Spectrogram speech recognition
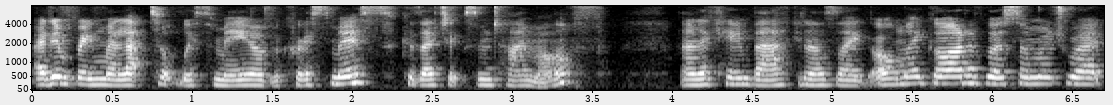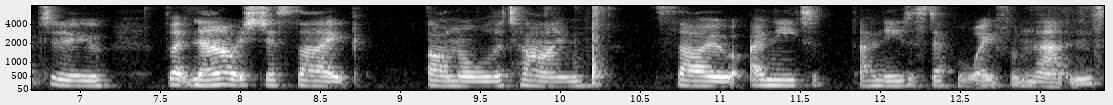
I didn't bring my laptop with me over Christmas because I took some time off. And I came back and I was like, oh my god, I've got so much work to do. But now it's just like on all the time. So I need to I need to step away from that and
